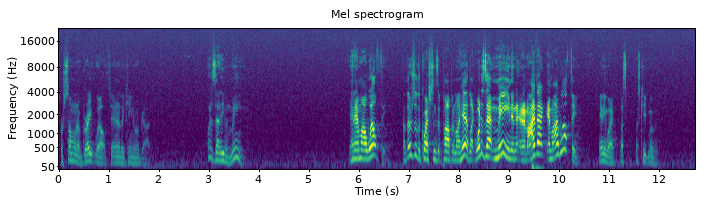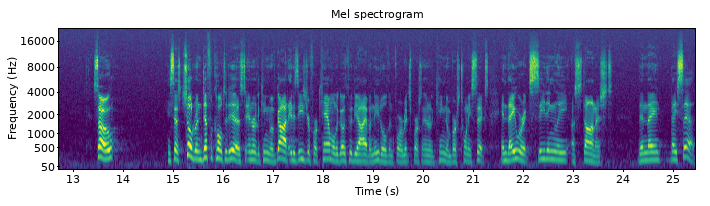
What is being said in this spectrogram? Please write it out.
for someone of great wealth to enter the kingdom of God. what does that even mean? And am I wealthy? Now, those are the questions that pop in my head. Like, what does that mean? And, and am, I that, am I wealthy? Anyway, let's, let's keep moving. So, he says, Children, difficult it is to enter the kingdom of God. It is easier for a camel to go through the eye of a needle than for a rich person to enter the kingdom. Verse 26. And they were exceedingly astonished. Then they, they said,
